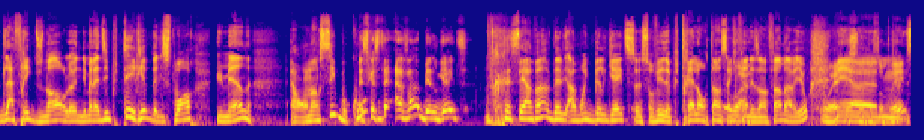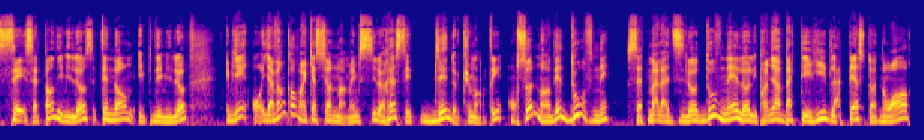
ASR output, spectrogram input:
de l'Afrique du Nord, là, une des maladies plus terribles de l'histoire humaine. Euh, On en sait beaucoup. Est-ce que c'était avant Bill Gates? C'est avant, Bill- à moins que Bill Gates euh, survive depuis très longtemps en sacrifiant Ouais. des enfants, Mario. Ouais, Mais euh, c'est cette pandémie-là, cette énorme épidémie-là, eh bien, il y avait encore un questionnement, même si le reste est bien documenté. On se demandait d'où venait cette maladie-là, d'où venaient là, les premières bactéries de la peste noire?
